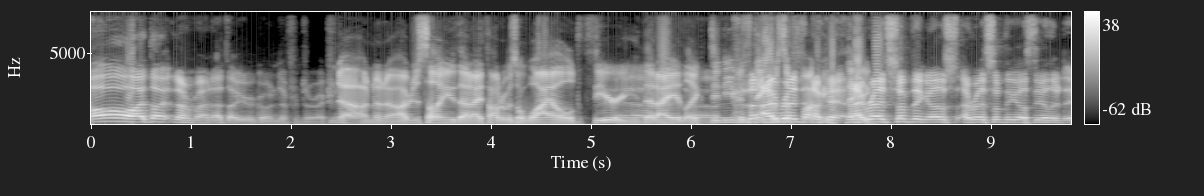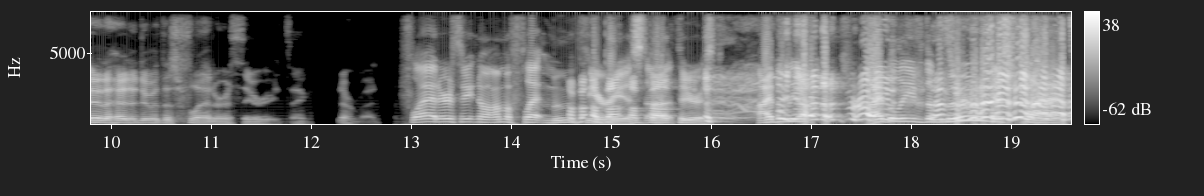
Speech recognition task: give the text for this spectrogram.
Oh, I thought. Never mind. I thought you were going a different direction. No, no, no. I'm just telling you that I thought it was a wild theory Yeah, that I like no. didn't even think I was read, a fucking okay, thing. I read something else. I read something else the other day that had to do with this flat Earth theory thing. Never mind. flat Earth. theory- No, I'm a flat moon About- theorist. about- uh, about the- theorist. I believe. yeah, that's right. I believe the That's moon right. is flat.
